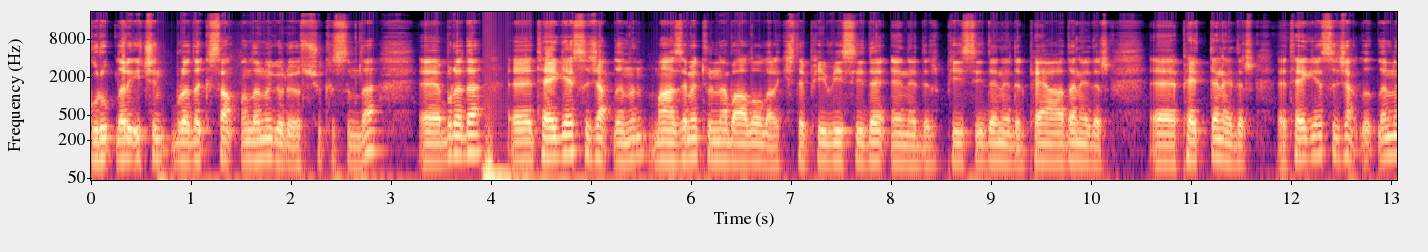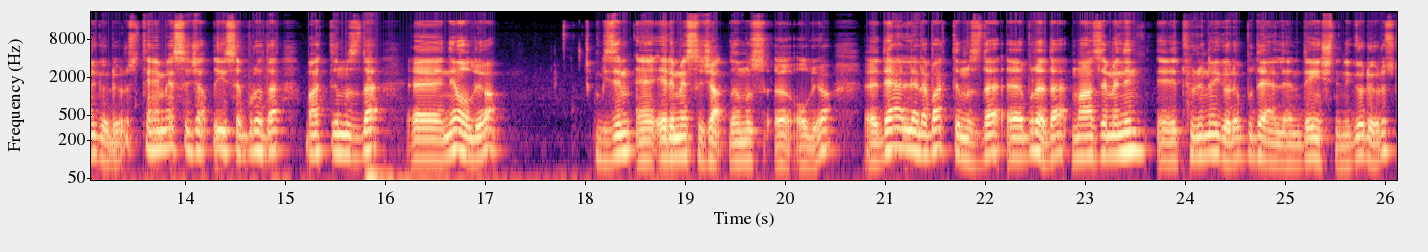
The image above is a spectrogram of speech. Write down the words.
grupları için burada kısaltmalarını görüyoruz şu kısımda. Ee, burada e, TG sıcaklığının malzeme türüne bağlı olarak işte PVC'de e nedir, PC'de nedir, PA'da nedir, e, PET'te nedir, e, TG sıcaklıklarını görüyoruz. TM sıcaklığı ise burada baktığımızda e, ne oluyor? Bizim e, erime sıcaklığımız e, oluyor. E, değerlere baktığımızda e, burada malzemenin e, türüne göre bu değerlerin değiştiğini görüyoruz.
